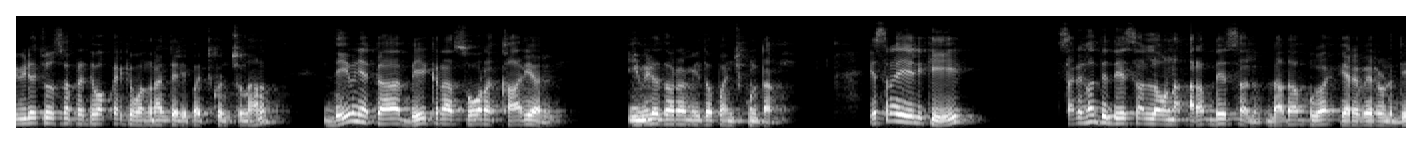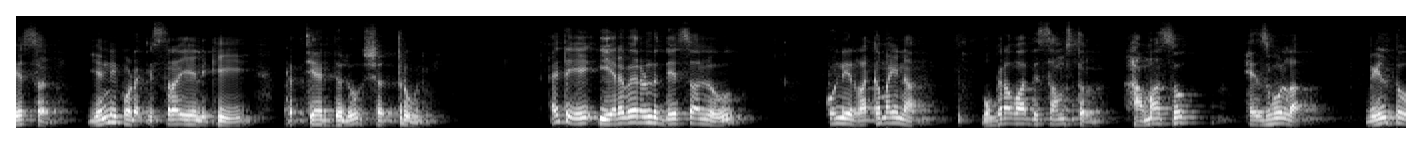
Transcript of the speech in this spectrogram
ఈ వీడియో చూసిన ప్రతి ఒక్కరికి వందనాలు తెలియపరచుకుంటున్నాను. దేవుని యొక్క భీకర సోర కార్యాలు ఈ వీడియో ద్వారా మీతో పంచుకుంటాను. ఇస్రాయేల్కి సరిహద్దు దేశాల్లో ఉన్న అరబ్ దేశాలు దాదాపుగా ఇరవై రెండు దేశాలు ఇవన్నీ కూడా ఇస్రాయేల్కి ప్రత్యర్థులు శత్రువులు. అయితే ఈ ఇరవై రెండు దేశాలు కొన్ని రకమైన ఉగ్రవాద సంస్థలు హమాసు హెజ్బుల్లా వీళ్ళతో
